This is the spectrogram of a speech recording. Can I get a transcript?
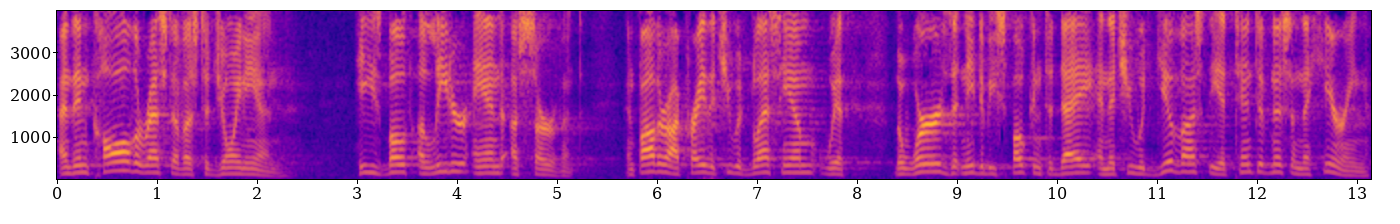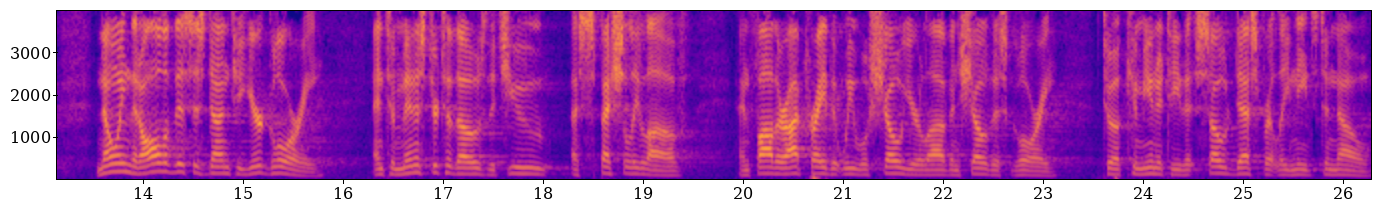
and then call the rest of us to join in. He's both a leader and a servant. And Father, I pray that you would bless him with the words that need to be spoken today and that you would give us the attentiveness and the hearing, knowing that all of this is done to your glory and to minister to those that you especially love. And Father, I pray that we will show your love and show this glory to a community that so desperately needs to know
